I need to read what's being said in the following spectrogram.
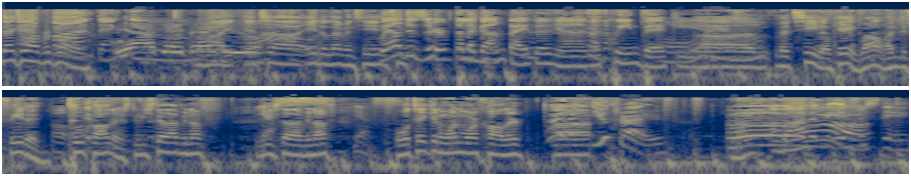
thanks a lot for calling. Thank yeah, okay, thank Bye. you. It's uh, 811. See, Well deserved talaga ang title niya na Queen Becky. uh, let's see. Okay, wow, undefeated. Two callers. Do we still have enough? Do we still have enough? Yes. We'll take in one more caller. Uh, You try. Aba, Gonna be interesting.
